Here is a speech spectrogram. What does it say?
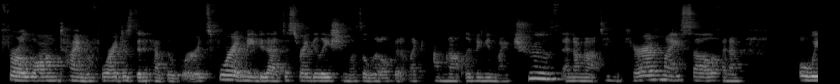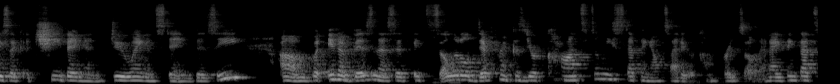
for a long time before I just didn't have the words for it. Maybe that dysregulation was a little bit of like I'm not living in my truth and I'm not taking care of myself and I'm always like achieving and doing and staying busy. Um, but in a business, it, it's a little different because you're constantly stepping outside of your comfort zone. And I think that's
